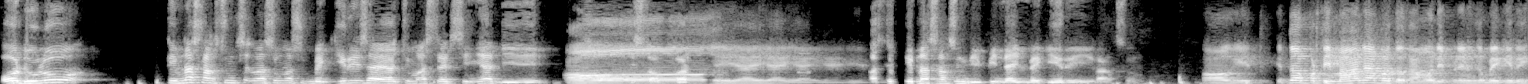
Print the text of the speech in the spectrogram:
Oh dulu timnas langsung langsung masuk back kiri saya cuma seleksinya di stopper. Oh, iya, iya, iya, iya. iya. masuk timnas langsung dipindahin back kiri langsung. Oh, gitu. Itu pertimbangannya apa tuh kamu dipindahin ke back kiri?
